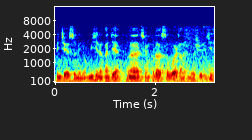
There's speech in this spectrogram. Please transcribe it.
并且视频中明显的看见，呃，前夫的手腕上很多血迹。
